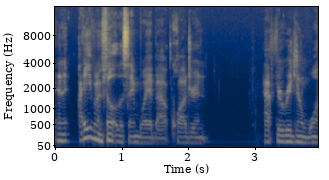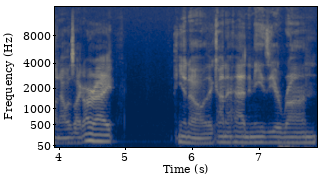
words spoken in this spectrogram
and I even felt the same way about Quadrant after Regional One. I was like, all right, you know, they kind of had an easier run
